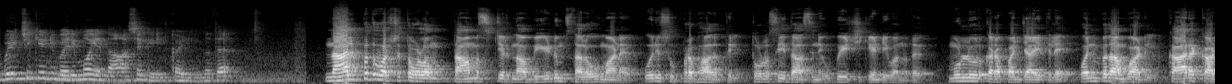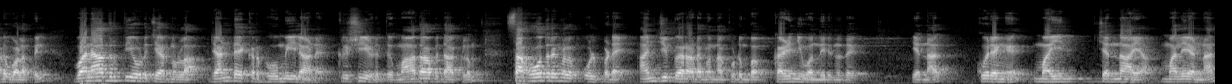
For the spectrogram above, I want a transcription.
ഉപേക്ഷിക്കേണ്ടി വരുമോ എന്ന ആശങ്കയിൽ കഴിയുന്നത്. നാൽപ്പത് വർഷത്തോളം താമസിച്ചിരുന്ന വീടും സ്ഥലവുമാണ് ഒരു സുപ്രഭാതത്തിൽ തുളസീദാസിന് ഉപേക്ഷിക്കേണ്ടി വന്നത്. മുള്ളൂർക്കര പഞ്ചായത്തിലെ ഒൻപതാം വാർഡിൽ കാരക്കാട് വളപ്പിൽ വനാതിർത്തിയോട് ചേർന്നുള്ള രണ്ടേക്കർ ഭൂമിയിലാണ് കൃഷിയെടുത്ത് മാതാപിതാക്കളും സഹോദരങ്ങളും ഉൾപ്പെടെ അഞ്ചു പേർ അടങ്ങുന്ന കുടുംബം കഴിഞ്ഞു വന്നിരുന്നത് എന്നാൽ കുരങ്ങ് മയിൽ ചെന്നായ മലയണ്ണാൻ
